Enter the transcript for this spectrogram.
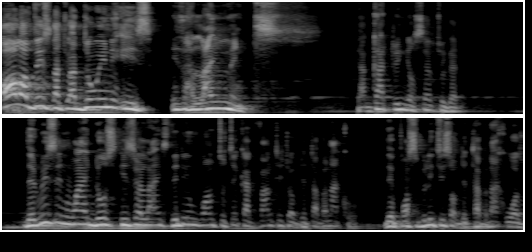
All of this that you are doing is, is alignment. You are gathering yourself together. The reason why those Israelites didn't want to take advantage of the tabernacle, the possibilities of the tabernacle was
